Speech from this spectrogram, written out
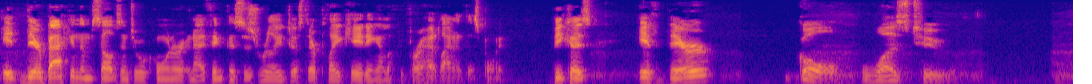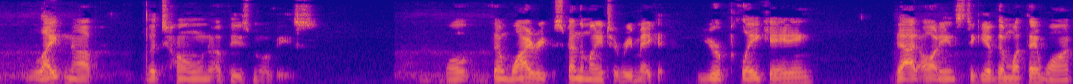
it they're backing themselves into a corner, and I think this is really just they're placating and looking for a headline at this point. Because if their goal was to lighten up the tone of these movies, well, then why re- spend the money to remake it? You're placating that audience to give them what they want,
